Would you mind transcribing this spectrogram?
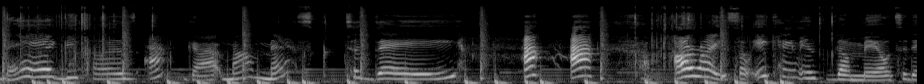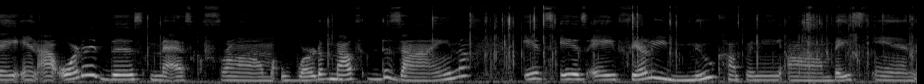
bag because I got my mask today. All right, so it came in the mail today and I ordered this mask from Word of Mouth Design. It is a fairly new company um, based in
